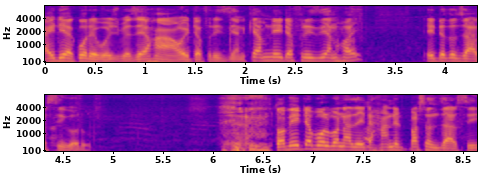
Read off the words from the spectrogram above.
আইডিয়া করে বসবে যে হ্যাঁ ওইটা ফ্রিজিয়ান। কেমনি এটা ফ্রিজিয়ান হয়? এটা তো জার্সি গরু। তবে এটা বলব না যে এটা হান্ড্রেড পার্সেন্ট জার্সি,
